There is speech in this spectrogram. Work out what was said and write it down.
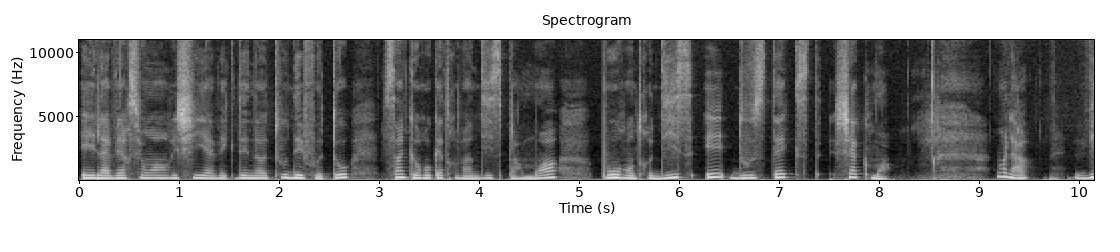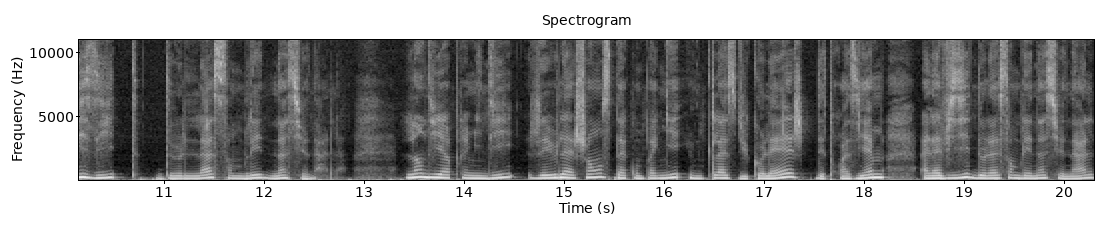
et la version enrichie avec des notes ou des photos 5,90 euros par mois pour entre 10 et 12 textes chaque mois. Voilà, visite de l'Assemblée nationale. Lundi après-midi, j'ai eu la chance d'accompagner une classe du collège, des troisièmes, à la visite de l'Assemblée nationale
